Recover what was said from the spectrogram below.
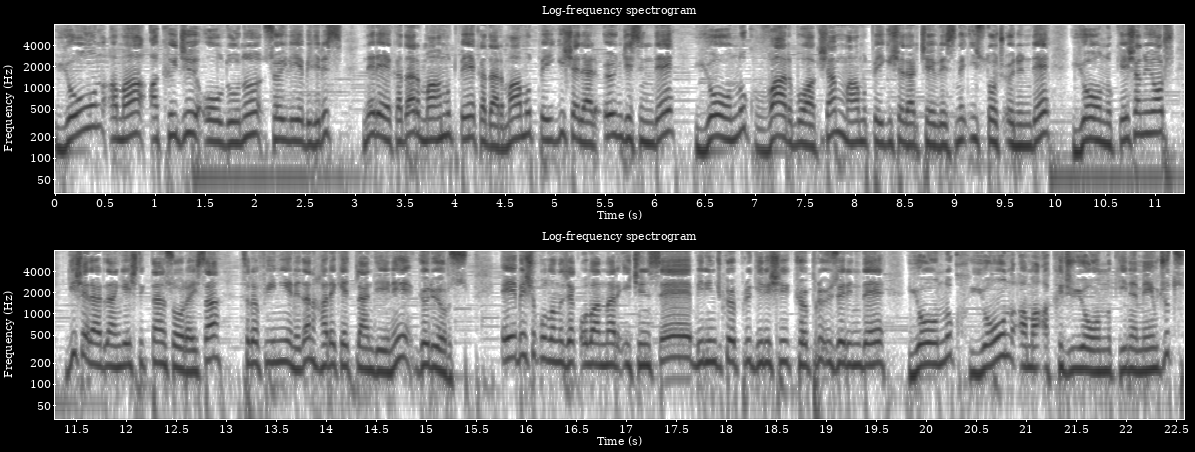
yoğun ama akıcı olduğunu söyleyebiliriz. Nereye kadar? Mahmut Bey'e kadar. Mahmut Bey gişeler öncesinde yoğunluk var bu akşam. Mahmut Bey gişeler çevresinde İstoç önünde yoğunluk yaşanıyor. Gişelerden geçtikten sonra ise trafiğin yeniden hareketlendiğini görüyoruz. E5'i kullanacak olanlar içinse birinci köprü girişi köprü üzerinde yoğunluk yoğun ama akıcı yoğunluk yine mevcut.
